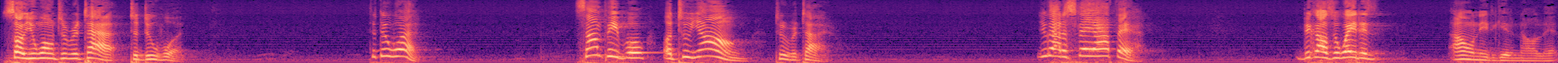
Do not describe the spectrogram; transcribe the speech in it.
So you want to retire to do what? To do what? Some people are too young to retire. You got to stay out there. Because the way this, I don't need to get in all that.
